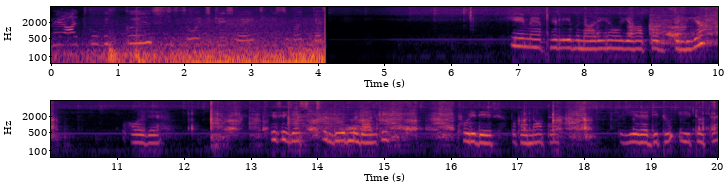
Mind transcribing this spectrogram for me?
मैं रात को बिल्कुल सोच के सोई थी कि सुबह दस ये मैं अपने लिए बना रही हूँ यहाँ पर दलिया और इसे जस्ट दूध में डाल के थोड़ी देर पकाना होता है। तो ये रेडी टू ईट होता है।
